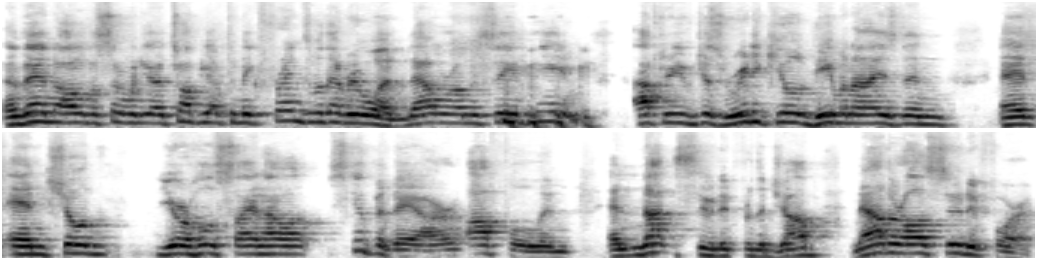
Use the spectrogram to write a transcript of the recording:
And then all of a sudden, when you're at top, you have to make friends with everyone. Now we're on the same team. After you've just ridiculed, demonized, and and and showed your whole side how stupid they are, awful, and and not suited for the job. Now they're all suited for it.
